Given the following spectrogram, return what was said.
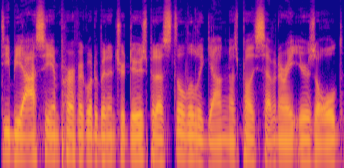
DiBiase and Perfect would have been introduced, but I was still a little young. I was probably seven or eight years old.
